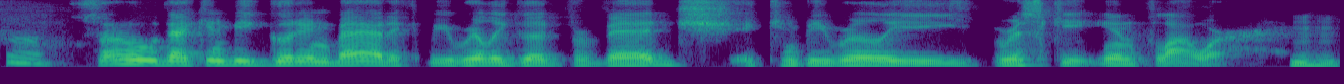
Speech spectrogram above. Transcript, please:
Hmm. So that can be good and bad. It can be really good for veg. It can be really risky in flower. Mhm.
